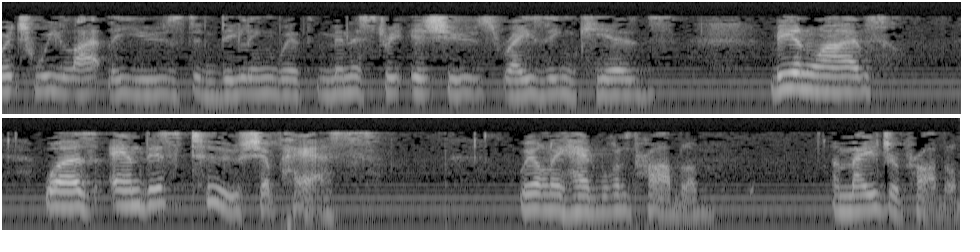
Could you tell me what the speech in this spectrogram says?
which we lightly used in dealing with ministry issues, raising kids, being wives was, and this too shall pass. We only had one problem, a major problem.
